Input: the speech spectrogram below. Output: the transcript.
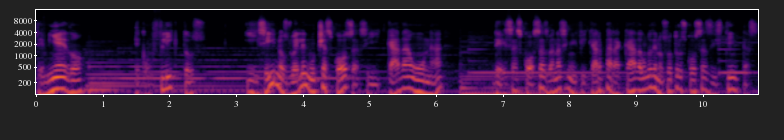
de miedo, de conflictos. Y sí, nos duelen muchas cosas y cada una de esas cosas van a significar para cada uno de nosotros cosas distintas.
